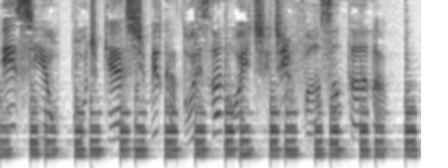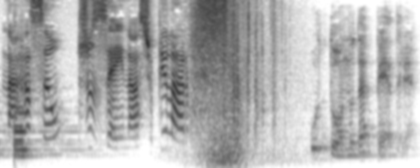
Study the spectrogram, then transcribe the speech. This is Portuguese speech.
Esse é o podcast Mercadores da Noite, de Ivan Santana. Narração: José Inácio Pilar. O dono da pedra.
